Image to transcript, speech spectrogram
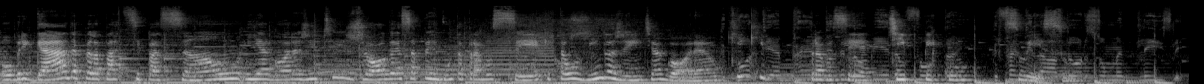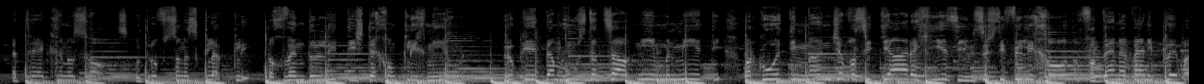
Obrigada pela participação e agora a gente joga essa pergunta para você que está ouvindo a gente agora. O que, que para você é típico suíço? Ein ein. Schau, in diesem Haus, da zahlt niemand Miete. Paar gute Menschen, die seit Jahren hier sind. Und sonst sind viele gekommen, von denen ich geblieben.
